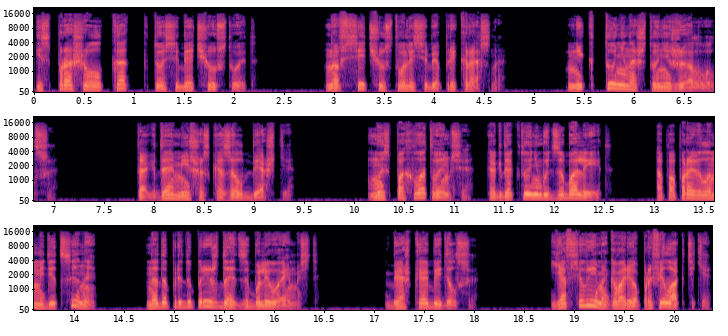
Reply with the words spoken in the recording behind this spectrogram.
и спрашивал, как кто себя чувствует. Но все чувствовали себя прекрасно. Никто ни на что не жаловался. Тогда Миша сказал Бяшке. Мы спохватываемся, когда кто-нибудь заболеет, а по правилам медицины надо предупреждать заболеваемость. Бяшка обиделся. «Я все время говорю о профилактике,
